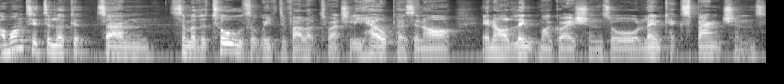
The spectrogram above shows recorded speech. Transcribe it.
I wanted to look at um, some of the tools that we've developed to actually help us in our in our Lync migrations or Lync expansions.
